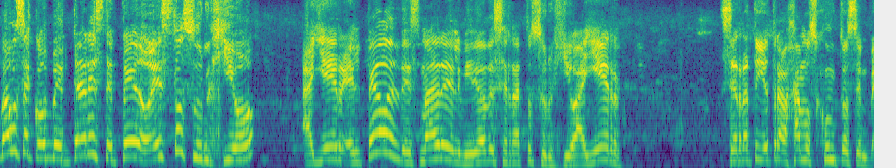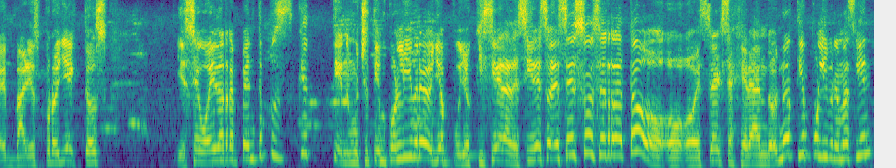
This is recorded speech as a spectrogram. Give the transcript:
vamos a comentar este pedo. Esto surgió ayer, el pedo del desmadre del video de ese rato surgió ayer. Ese rato y yo trabajamos juntos en, varios proyectos Y ese güey de repente, pues que tiene mucho tiempo libre, o yo, yo quisiera decir eso, ¿es eso hace rato o, estoy exagerando? No, tiempo libre, más bien,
